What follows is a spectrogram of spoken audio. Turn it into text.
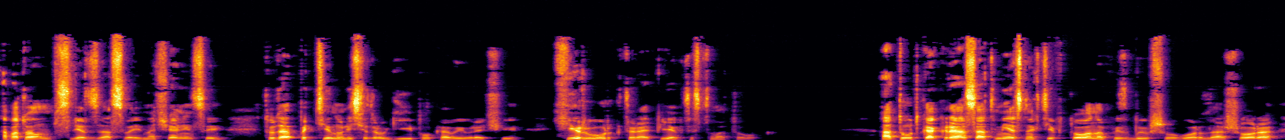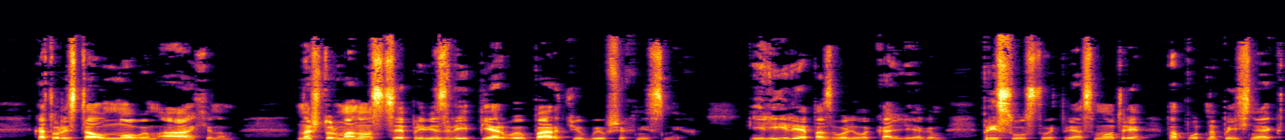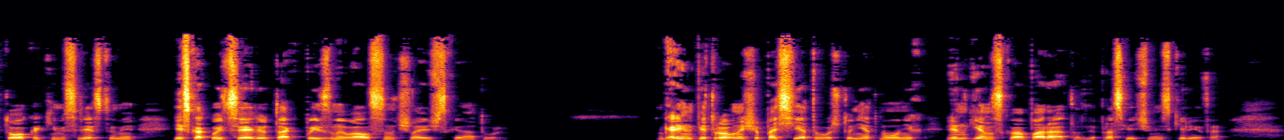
А потом, вслед за своей начальницей, туда подтянулись и другие полковые врачи – хирург, терапевт и стоматолог. А тут как раз от местных тевтонов из бывшего города Ашора, который стал новым Аахином, на штурмоносце привезли первую партию бывших мясных. И Лилия позволила коллегам присутствовать при осмотре, попутно поясняя, кто, какими средствами и с какой целью так поизмывался над человеческой натурой. Галина Петровна еще посетовала, что нет, мол, у них рентгеновского аппарата для просвечивания скелета,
